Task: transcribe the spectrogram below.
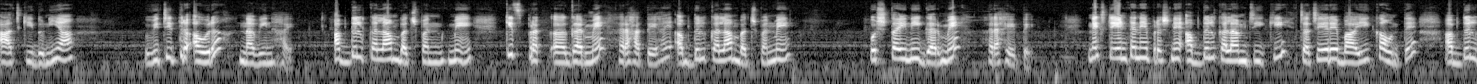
आज की दुनिया विचित्र और नवीन है अब्दुल कलाम बचपन में किस प्रक, अ, घर में रहते हैं अब्दुल कलाम बचपन में पुश्तैनी घर में रहे थे नेक्स्ट एंटने प्रश्ने अब्दुल कलाम जी की चचेरे बाई कौनते अब्दुल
